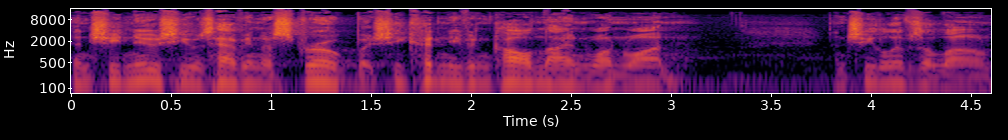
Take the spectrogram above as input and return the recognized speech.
And she knew she was having a stroke, but she couldn't even call 911. And she lives alone.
